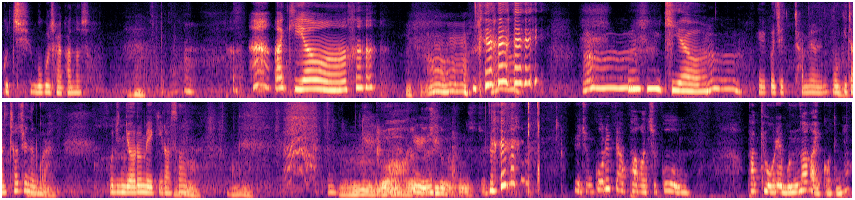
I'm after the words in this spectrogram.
그치, 목을 잘 가눠서. 어. 아, 귀여워. 음. 음, 귀여워. 그리고 이제 자면 모기장 쳐주는 거야. 우린 여름 애기라서. 음. 와, 야, 진짜. 요즘 꼬리뼈 아파가지고 밖에 오래 못 나가 있거든요.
